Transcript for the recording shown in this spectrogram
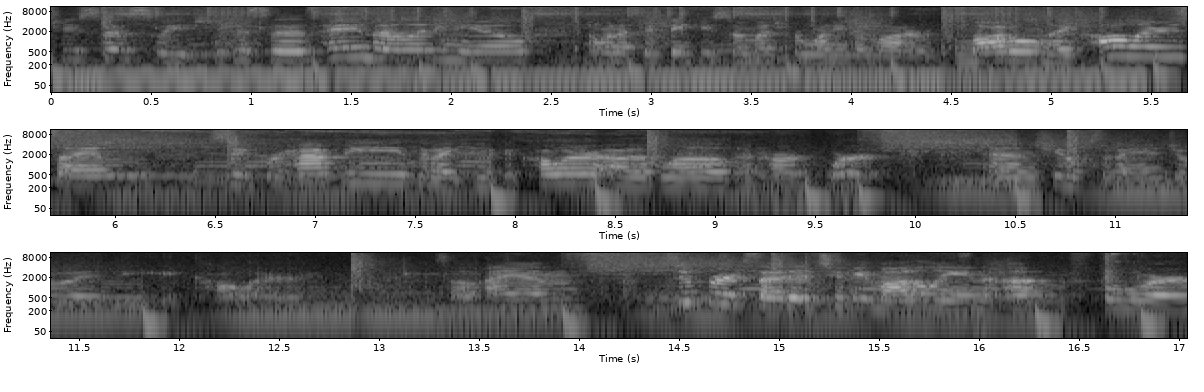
She's so sweet. She just says, hey Melodee Mew, I want to say thank you so much for wanting to model my collars. I am super happy that I can make a collar out of love and hard work. And she hopes that I enjoy the collar. So I am super excited to be modeling um, for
